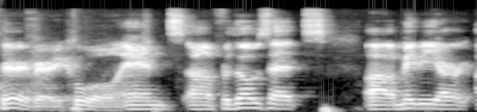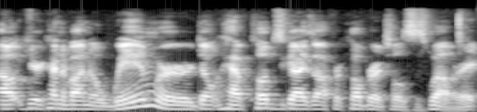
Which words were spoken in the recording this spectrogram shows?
Very, very cool. And for those that uh, maybe are out here kind of on a whim or don't have clubs, you guys offer club rentals as well, right?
